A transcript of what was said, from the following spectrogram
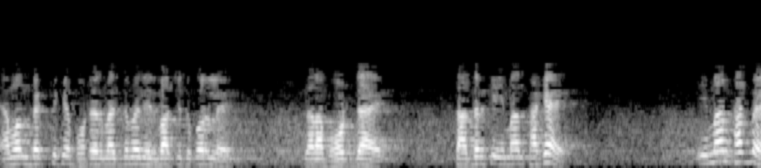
এমন ব্যক্তিকে ভোটের মাধ্যমে নির্বাচিত করলে যারা ভোট দেয়, তাদের কি ইমান থাকে? ইমান থাকবে,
